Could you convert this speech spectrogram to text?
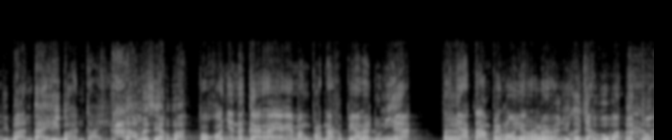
Dibantai. Dibantai. Sama siapa? Pokoknya negara yang emang pernah ke Piala Dunia, ternyata sampai lawyer-lawyernya juga jago banget tuh.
